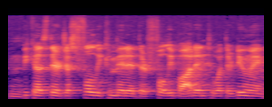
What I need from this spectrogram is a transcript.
Hmm. because they're just fully committed. They're fully bought into what they're doing.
